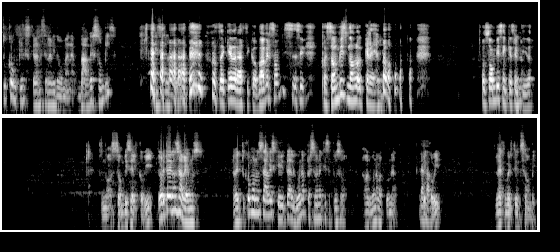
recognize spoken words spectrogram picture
¿Tú cómo piensas que van a ser la vida humana? ¿Va a haber zombies? o sea, qué drástico. ¿Va a haber zombies? Pues zombies no lo creo. ¿O zombies en qué sentido? Pues no, zombies del COVID. Ahorita no sabemos. A ver, ¿tú cómo no sabes que ahorita alguna persona que se puso alguna vacuna de COVID la convirtió en zombie?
